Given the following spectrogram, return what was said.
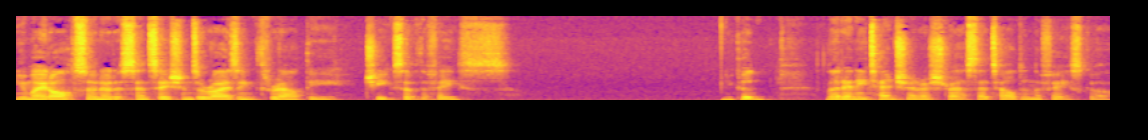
You might also notice sensations arising throughout the cheeks of the face. You could let any tension or stress that's held in the face go.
